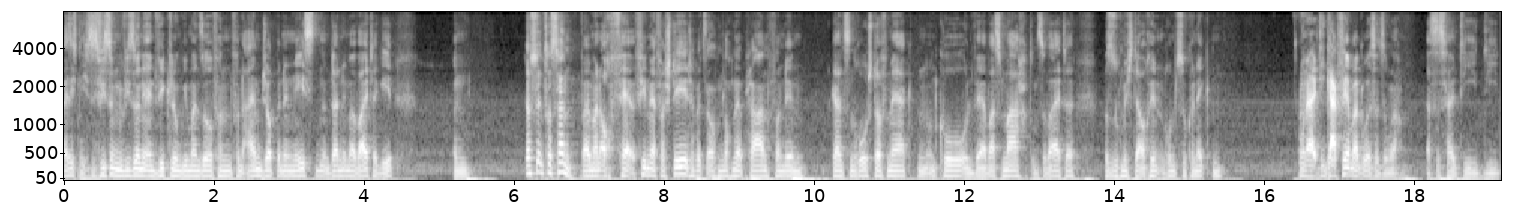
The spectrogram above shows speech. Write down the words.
weiß ich nicht, es ist wie so, eine, wie so eine Entwicklung, wie man so von, von einem Job in den nächsten und dann immer weitergeht. Und das ist interessant, weil man auch viel mehr versteht. Ich habe jetzt auch noch mehr Plan von den ganzen Rohstoffmärkten und Co. und wer was macht und so weiter. Versuche mich da auch hintenrum zu connecten. Und halt die GAG-Firma größer zu machen. Das ist halt die, die,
